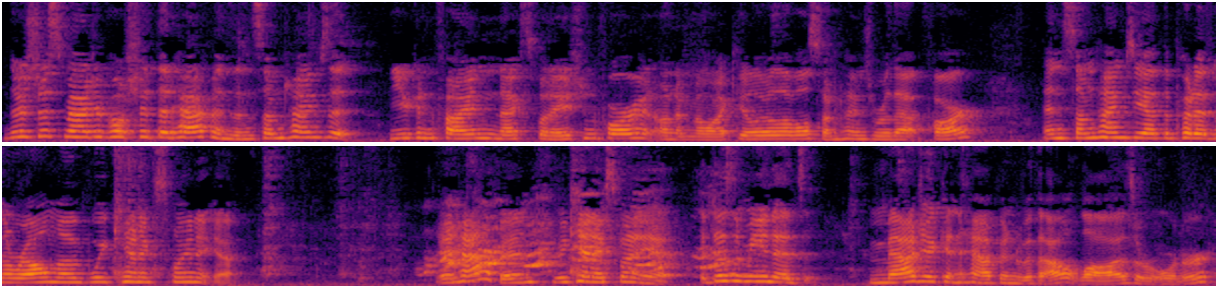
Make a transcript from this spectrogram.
There's just magical shit that happens, and sometimes it you can find an explanation for it on a molecular level. Sometimes we're that far, and sometimes you have to put it in the realm of we can't explain it yet. It happened, we can't explain it yet. It doesn't mean it's magic and happened without laws or order.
